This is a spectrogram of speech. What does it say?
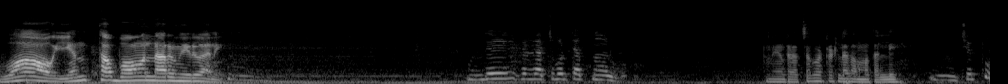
వావ్ ఎంత బాగున్నారు మీరు అని. ముందే ఇక్కడ రెచ్చగొట్టేస్తున్నావు నువ్వు. నేను రెచ్చగొట్టట్లేదమ్మా తల్లి. ఉమ్, చెప్పు.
